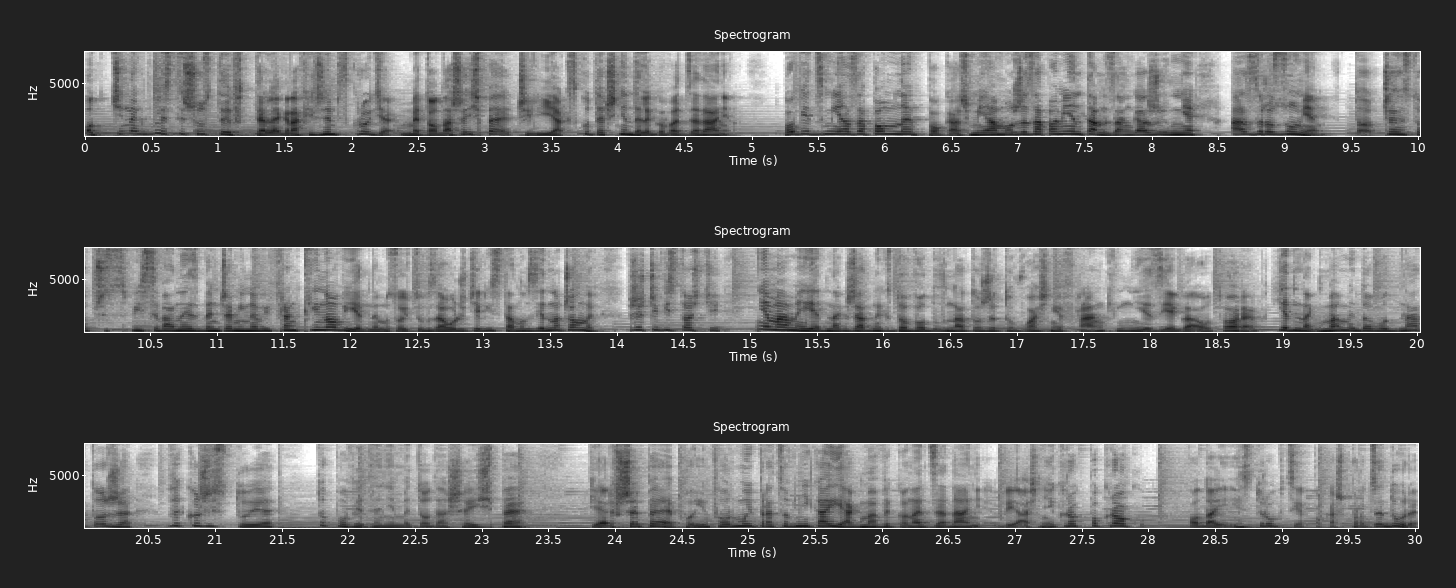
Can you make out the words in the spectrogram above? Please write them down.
Odcinek 26 w telegraficznym skrócie. Metoda 6P, czyli jak skutecznie delegować zadania. Powiedz mi, a zapomnę, pokaż mi, a może zapamiętam, zaangażuj mnie, a zrozumiem. To często przyspisywane jest Benjaminowi Franklinowi, jednemu z ojców założycieli Stanów Zjednoczonych. W rzeczywistości nie mamy jednak żadnych dowodów na to, że to właśnie Franklin jest jego autorem. Jednak mamy dowód na to, że wykorzystuje to powiedzenie metoda 6P. Pierwsze P. Poinformuj pracownika, jak ma wykonać zadanie. Wyjaśnij krok po kroku. Podaj instrukcje, pokaż procedury.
